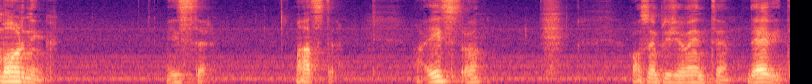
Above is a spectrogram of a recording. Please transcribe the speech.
Morning, mister, master, maestro o semplicemente David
